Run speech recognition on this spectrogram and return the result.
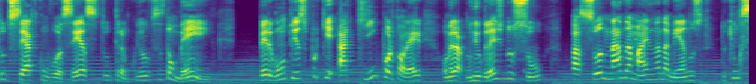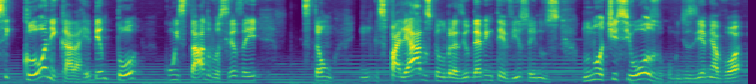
tudo certo com vocês? Tudo tranquilo? Vocês estão bem? Pergunto isso porque aqui em Porto Alegre, ou melhor, no Rio Grande do Sul, passou nada mais, nada menos do que um ciclone, cara, arrebentou com o estado, vocês aí estão espalhados pelo Brasil devem ter visto aí nos, no noticioso, como dizia minha avó,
